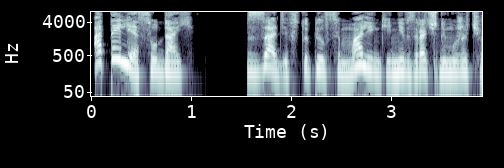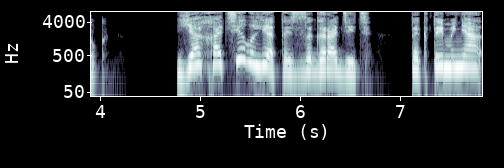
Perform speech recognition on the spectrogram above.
А ты лес удай. Сзади вступился маленький невзрачный мужичок. Я хотел летось загородить, так ты меня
